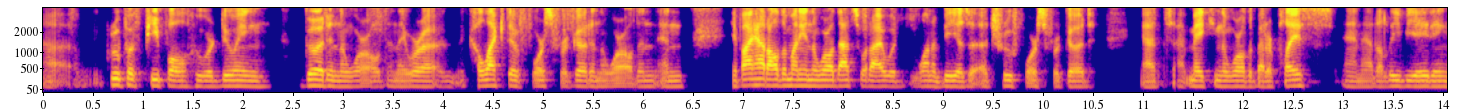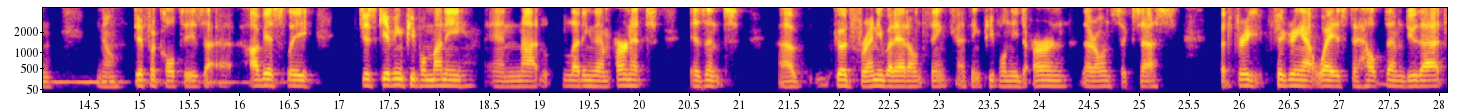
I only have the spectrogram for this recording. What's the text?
uh, group of people who were doing good in the world and they were a collective force for good in the world. And and if i had all the money in the world that's what i would want to be as a, a true force for good at, at, making the world a better place and at alleviating you know difficulties. Uh, obviously just giving people money and not letting them earn it isn't uh, good for anybody i don't think. I think people need to earn their own success but fig- figuring out ways to help them do that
